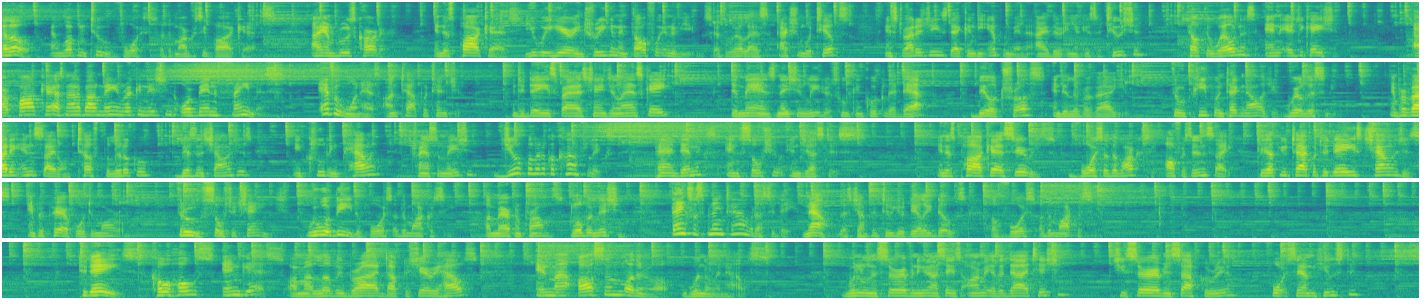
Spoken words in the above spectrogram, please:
Hello, and welcome to Voice of Democracy Podcast. I am Bruce Carter. In this podcast, you will hear intriguing and thoughtful interviews, as well as actionable tips and strategies that can be implemented either in your institution, health and wellness, and education. Our podcast is not about name recognition or being famous. Everyone has untapped potential. In today's fast changing landscape, demands nation leaders who can quickly adapt, build trust, and deliver value. Through people and technology, we're listening and providing insight on tough political, business challenges, including talent, transformation, geopolitical conflicts, pandemics, and social injustice. In this podcast series, Voice of Democracy offers insight to help you tackle today's challenges and prepare for tomorrow. Through social change, we will be the voice of democracy, American promise, global mission. Thanks for spending time with us today. Now, let's jump into your daily dose of Voice of Democracy. Today's co hosts and guests are my lovely bride, Dr. Sherry House, and my awesome mother in law, Gwendolyn House. Gwendolyn served in the United States Army as a dietitian. She served in South Korea, Fort Sam Houston,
